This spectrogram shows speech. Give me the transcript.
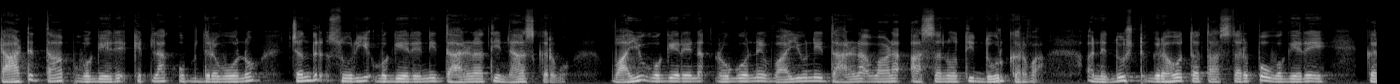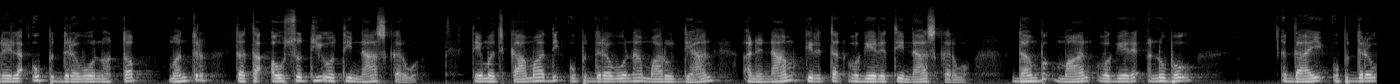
ટાટ, તાપ વગેરે કેટલાક ઉપદ્રવોનો ચંદ્ર, સૂર્ય વગેરેની ધારણાથી નાશ કરવો. વાયુ વગેરેના રોગોને વાયુની ધારણાવાળા આસનોથી દૂર કરવા અને દુષ્ટ ગ્રહો તથા સર્પો વગેરે કરેલા ઉપદ્રવોનો તપ, મંત્ર તથા ઔષધિઓથી નાશ કરવો. તેમજ કામાદિ ઉપદ્રવોના મારું ધ્યાન અને નામ કીર્તન વગેરેથી નાશ કરવો. દંભ, માન વગેરે અનુભવદાયી ઉપદ્રવ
